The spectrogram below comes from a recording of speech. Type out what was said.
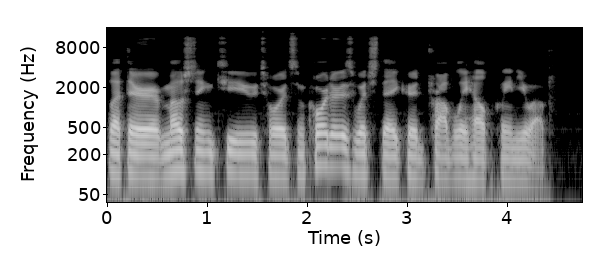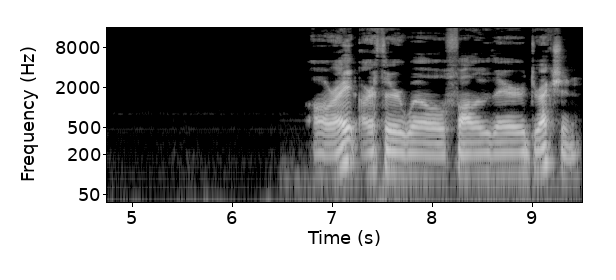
but they're motioning to you towards some quarters, which they could probably help clean you up. All right, Arthur will follow their direction.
